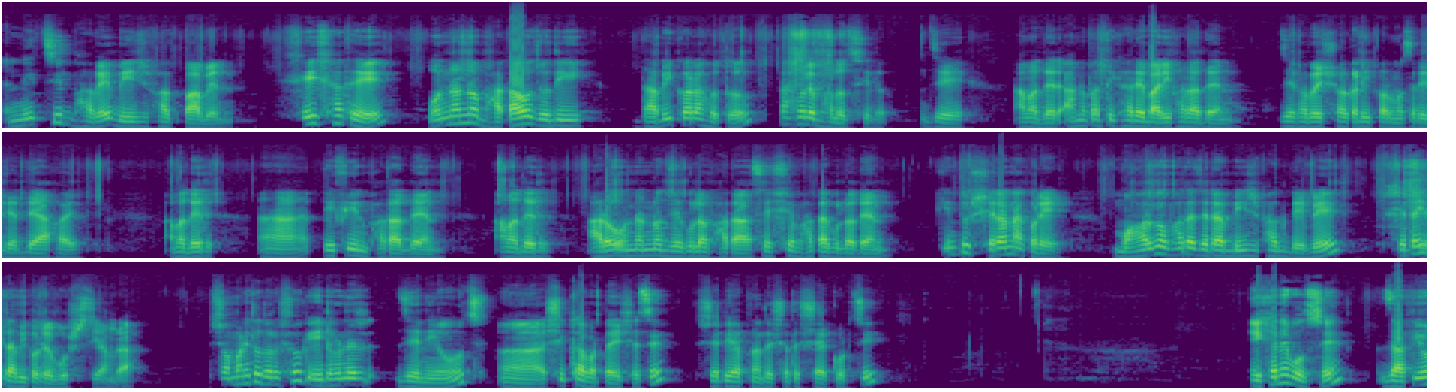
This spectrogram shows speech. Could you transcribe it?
নিশ্চিতভাবে বিশ ভাগ পাবেন। সেই সাথে অন্যান্য ভাতাও যদি দাবি করা হতো, তাহলে ভালো ছিল যে আমাদের আনুপাতিক হারে বাড়ি ভাড়া দেন, যেভাবে সরকারি কর্মচারীদের দেয়া হয়। আমাদের টিফিন ভাতা দেন, আমাদের আরও অন্যান্য যেগুলো ভাতা আছে, সে ভাতাগুলো দেন। কিন্তু সেটা না করে মহার্ঘ ভাতা যেটা বিশ ভাগ দেবে, সেটাই দাবি করে বসছি আমরা। সম্মানিত দর্শক, এই ধরনের যে নিউজ শিক্ষাবার্তা এসেছে, সেটি আপনাদের সাথে শেয়ার করছি। এখানে বলছে, জাতীয়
